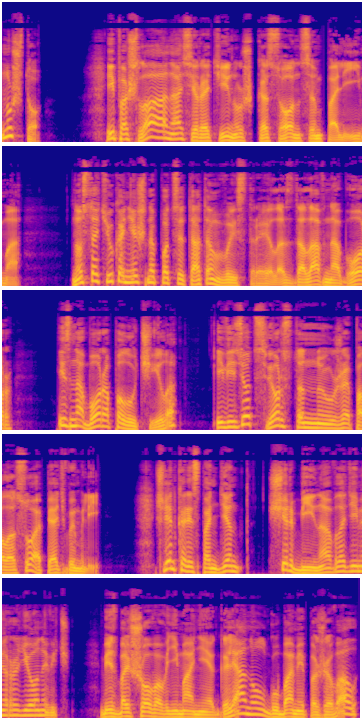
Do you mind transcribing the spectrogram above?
Ну что? И пошла она, сиротинушка, солнцем полима. Но статью, конечно, по цитатам выстроила, сдала в набор, из набора получила и везет сверстанную уже полосу опять в Имли. Член-корреспондент Щербина Владимир Родионович без большого внимания глянул, губами пожевал.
